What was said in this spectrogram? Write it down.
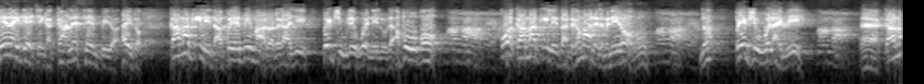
ဆင်းလိုက်တဲ့အချိန်ကကံနဲ့ဆင်းပြီးတော့အဲ့ဒီတော့ကာမကိလေသာပယ်ပြီးမှတော့တခါကြီးပိတ်ဖြူလေးဝက်နေလို့လေအပူပေါ့မှန်ပါဗျာကိုကကာမကိလေသာဒကမနဲ့လည်းမနေတော့ဘူးမှန်ပါဗျာနော်ပိတ်ဖြူဝက်လိုက်ပြီမှန်ပါအဲကာမ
